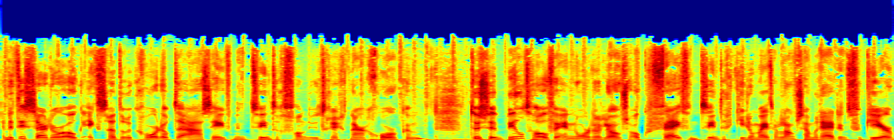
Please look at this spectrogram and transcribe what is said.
En het is daardoor ook extra druk geworden op de A27 van Utrecht naar Gorkum. Tussen Beeldhoven en Noorderloos ook 25 kilometer langzaam rijdend verkeer.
